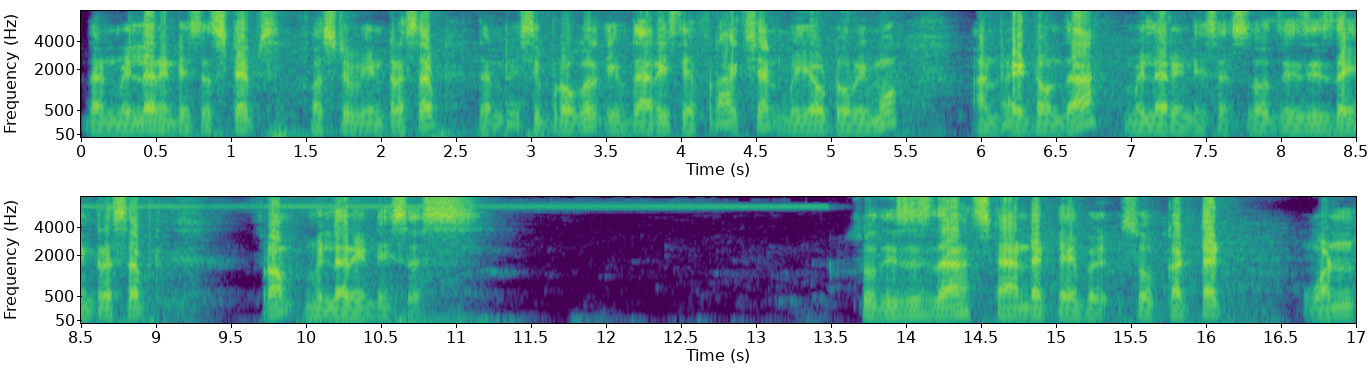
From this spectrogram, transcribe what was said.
then Miller indices steps. First we intercept then reciprocal. If there is a fraction we have to remove and write down the Miller indices. So this is the intercept from Miller indices. So this is the standard table. So cut at one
